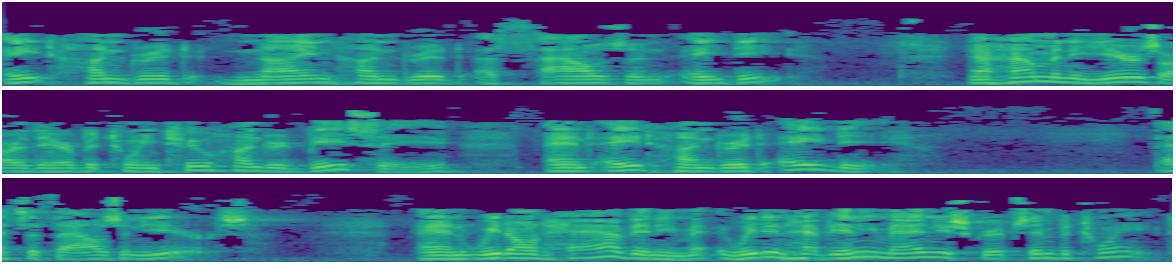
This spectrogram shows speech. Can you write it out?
800, 900, 1000 AD. Now, how many years are there between 200 BC and 800 AD? That's a thousand years. And we don't have any, we didn't have any manuscripts in between.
